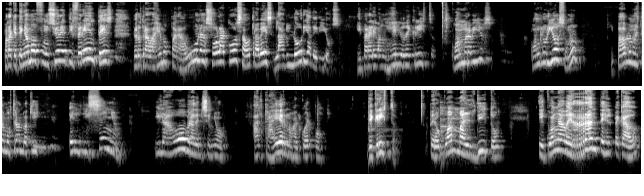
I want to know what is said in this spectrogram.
para que tengamos funciones diferentes, pero trabajemos para una sola cosa, otra vez, la gloria de Dios y para el Evangelio de Cristo. Cuán maravilloso, cuán glorioso, ¿no? Y Pablo nos está mostrando aquí el diseño y la obra del Señor al traernos al cuerpo de Cristo. Pero cuán maldito y cuán aberrante es el pecado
